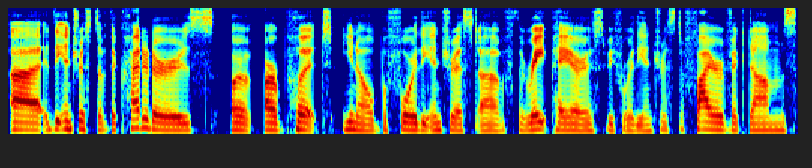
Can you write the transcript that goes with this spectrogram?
uh, the interest of the creditors are, are put, you know, before the interest of the ratepayers, before the interest of fire victims,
